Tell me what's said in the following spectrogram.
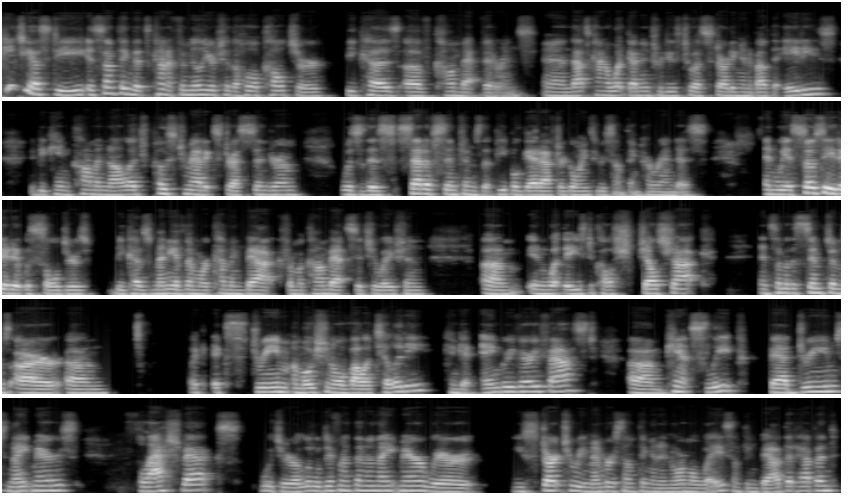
PTSD is something that's kind of familiar to the whole culture because of combat veterans. And that's kind of what got introduced to us starting in about the 80s. It became common knowledge. Post traumatic stress syndrome was this set of symptoms that people get after going through something horrendous. And we associated it with soldiers because many of them were coming back from a combat situation um, in what they used to call shell shock. And some of the symptoms are um, like extreme emotional volatility, can get angry very fast, um, can't sleep, bad dreams, nightmares, flashbacks, which are a little different than a nightmare, where you start to remember something in a normal way, something bad that happened,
